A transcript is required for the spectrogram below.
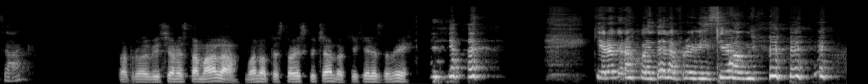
Zach. La prohibición está mala. Bueno, te estoy escuchando. ¿Qué quieres de mí? Quiero que nos cuentes la prohibición.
